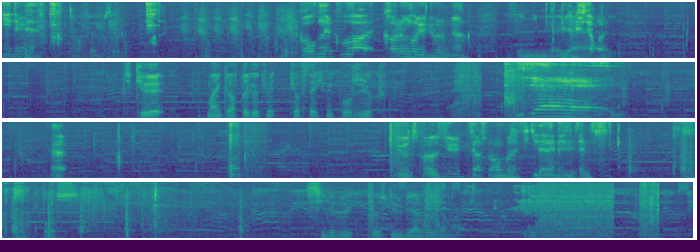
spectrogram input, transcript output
Yedim bile. Aferin sana. Golden apple'la karın doyuruyorum ya. Zenginliğe gel. bak. Çünkü Minecraft'ta kökme, köfte ekmek borcu yok. Yay! Evet. YouTube özgür bir sonra burada fikirlerini belirtebilirsin. Olsun. Silivri özgür bir yer değil ama.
